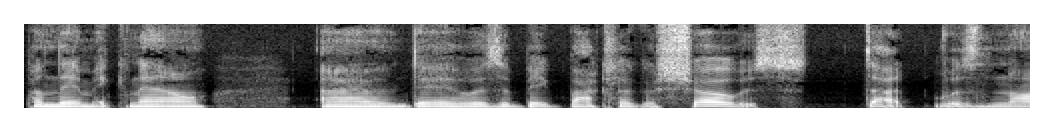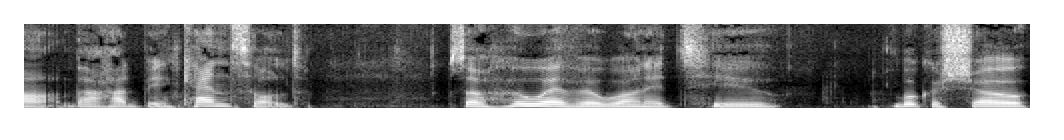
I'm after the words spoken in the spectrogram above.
pandemic now, um, there was a big backlog of shows that was not that had been cancelled. So whoever wanted to book a show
